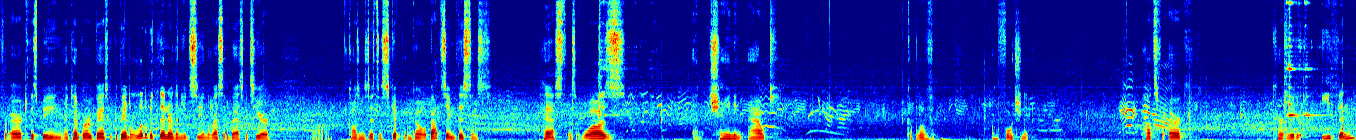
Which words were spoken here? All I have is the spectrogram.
for Eric. This being a temporary basket, the band a little bit thinner than you'd see in the rest of the baskets here, um, causing his disc to skip and go about the same distance past as it was, and chaining out. Couple of unfortunate putts for Eric. Current leader Ethan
